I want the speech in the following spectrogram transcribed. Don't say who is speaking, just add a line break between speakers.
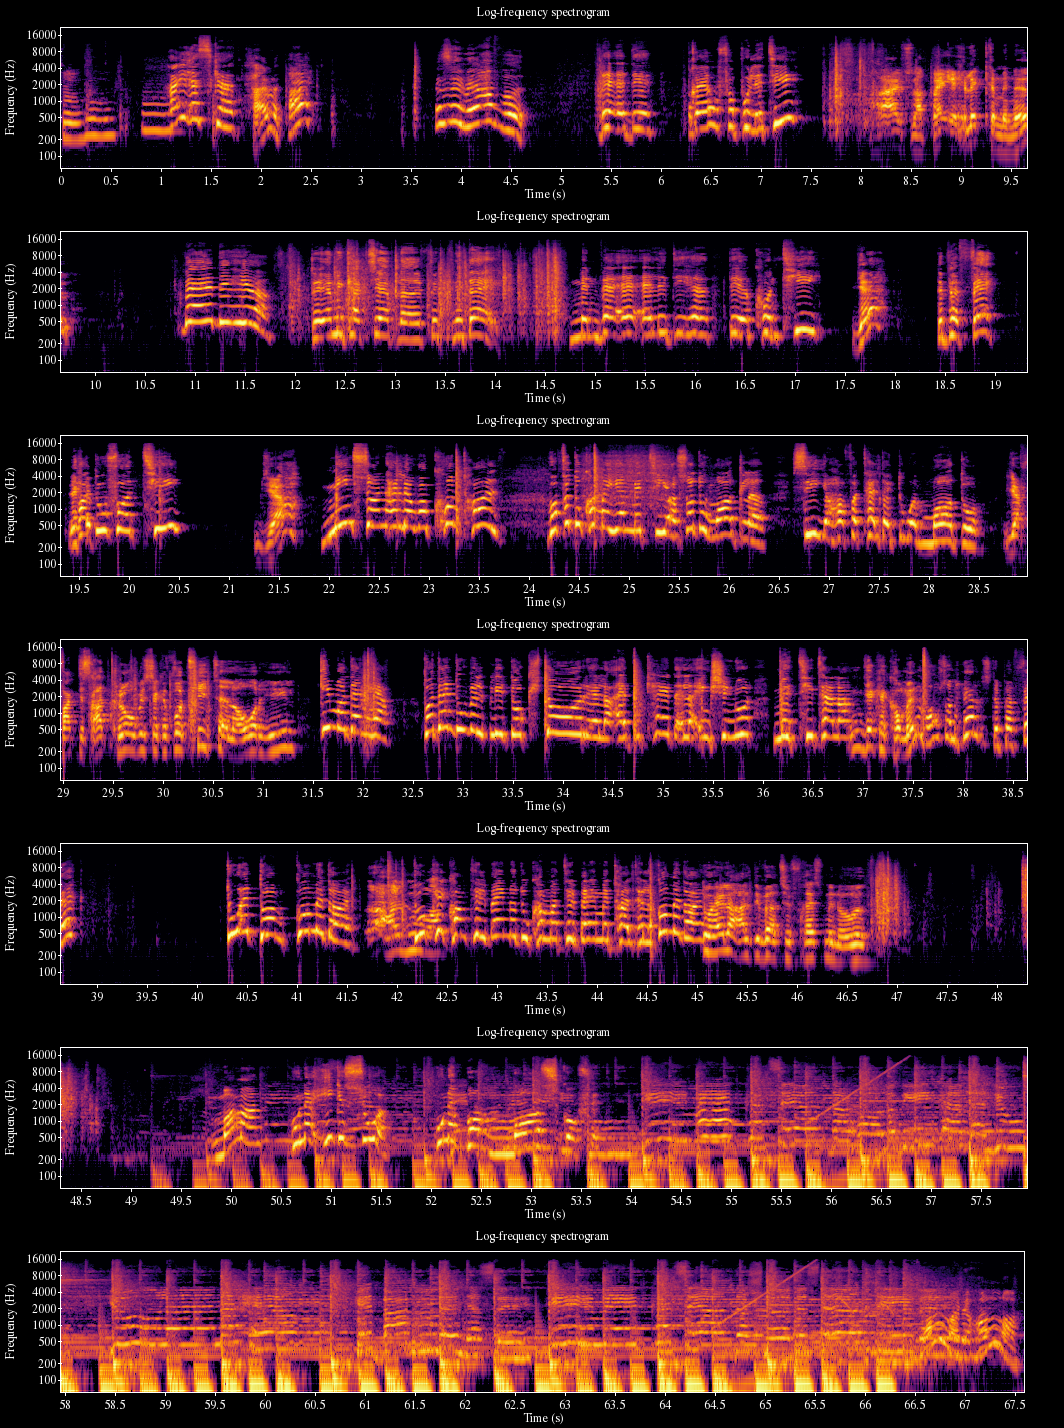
Hej, Askat.
Hej med dig. Hvad se, hvad jeg har fået?
Hvad er det? Brev for politi?
Ej, slap af. Jeg er heller ikke kriminel.
Hvad er det her?
Det er min karakterblad. Jeg fik den i dag.
Men hvad er alle de her? Det er kun 10.
Ja, det er perfekt. Jeg
Har du fået 10?
Ja.
Min søn, han laver kun 12. Hvorfor du kommer hjem med 10, og så er du meget glad? Sig, jeg har fortalt dig, at du er meget dum.
Jeg er faktisk ret klog, hvis jeg kan få 10 tal over det hele.
Giv mig den her. Hvordan du vil blive doktor, eller advokat, eller ingeniør med 10-taller?
Jeg kan komme ind hvor som helst. Det er perfekt.
Du er dum. Gå med dig.
Nu
Du
op.
kan komme tilbage, når du kommer tilbage med 12-taller. Gå med dig.
Du har heller aldrig været tilfreds med noget.
Mamma, hun er ikke sur. Hun er bare meget skuffet. holder.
